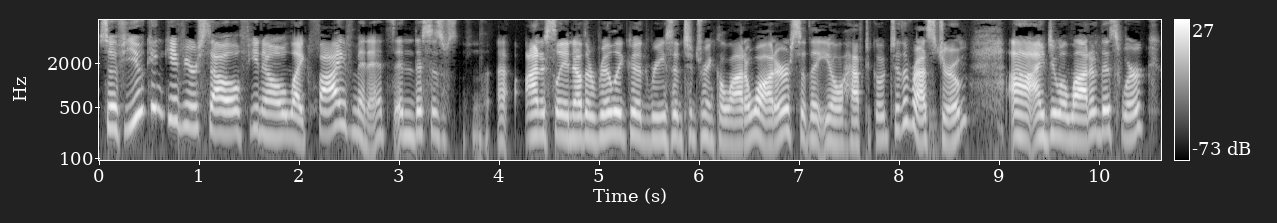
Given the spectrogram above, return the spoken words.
So if you can give yourself, you know, like five minutes, and this is uh, honestly another really good reason to drink a lot of water so that you'll have to go to the restroom. Uh, I do a lot of this work,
